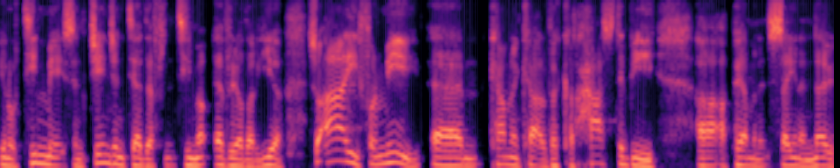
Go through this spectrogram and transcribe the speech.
you know teammates and changing to a different team every other year. So I, for me, um, Cameron Carter Vicker has to be uh, a permanent signing. Now,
